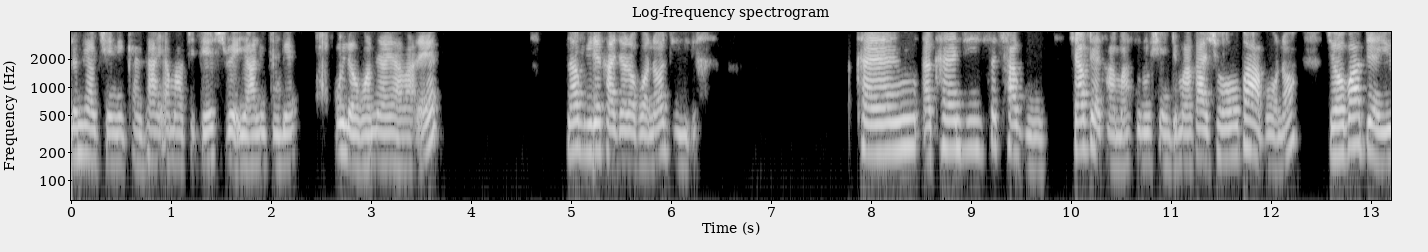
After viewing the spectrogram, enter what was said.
လွတ်မြောက်ခြင်းနဲ့ခံစားရမှာဖြစ်တယ်ဆိုတဲ့အရာလေးကိုလည်းဝိလောဝမ်းများရပါတယ်နောက်ပြီးတဲ့ခါကျတော့ပေါ့နော်ဒီ အခန်းအခန်းကြီး16ကိုရောက်တဲ့အခါမှာဆိုလို့ရှိရင်ဒီမှာကယောဘပေါ့နော်ယောဘပြန်ယူ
